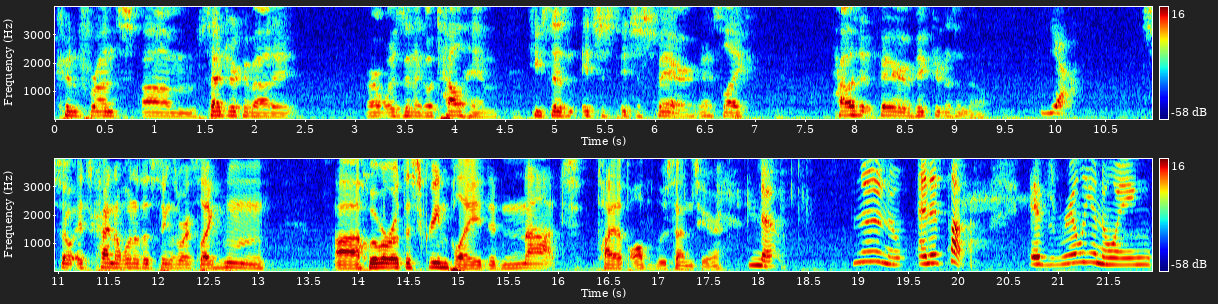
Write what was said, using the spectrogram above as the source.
confronts um, Cedric about it, or was gonna go tell him, he says it's just it's just fair. And it's like, how is it fair? if Victor doesn't know. Yeah. So it's kind of one of those things where it's like, hmm, uh, whoever wrote the screenplay did not tie up all the loose ends here. No. No, no, no. And it sucks. It's really annoying.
